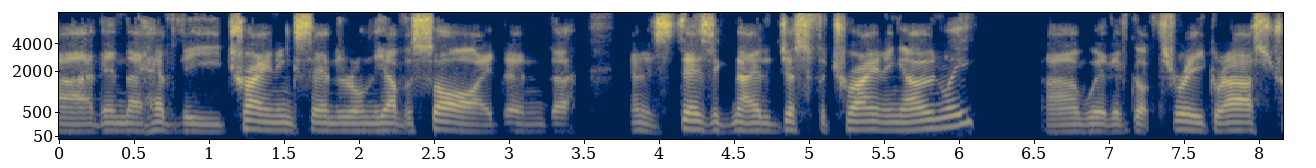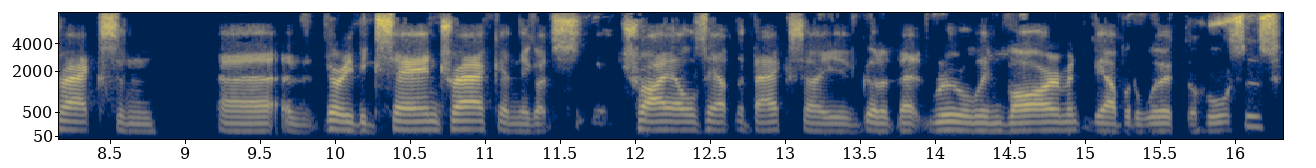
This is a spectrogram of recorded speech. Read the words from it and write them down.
uh, then they have the training centre on the other side, and uh, and it's designated just for training only, uh, where they've got three grass tracks and uh, a very big sand track, and they've got trails out the back, so you've got that rural environment to be able to work the horses.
